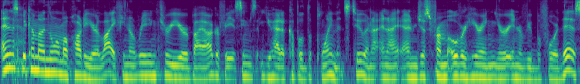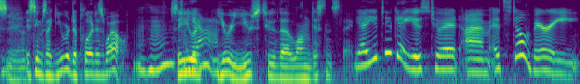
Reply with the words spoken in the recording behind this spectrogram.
And it's Yeah. become a normal part of your life. You know, reading through your biography, it seems that you had a couple deployments too. And I, and I and just from overhearing your interview before this, Yeah. it seems like you were deployed as well. Mm-hmm. So you Yeah. were you were used to the long distance thing. Yeah, you do get used to it. Um, it's still very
